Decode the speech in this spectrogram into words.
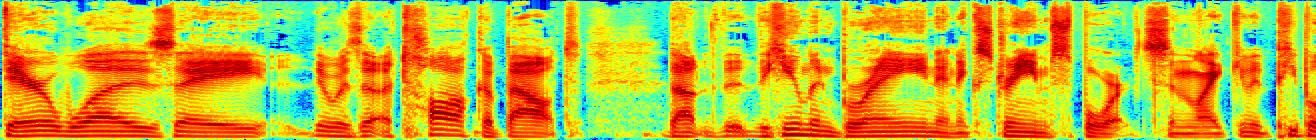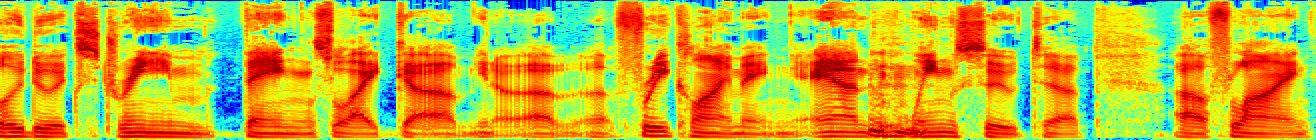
There was a there was a talk about about the, the, human brain and extreme sports and like people who do extreme things like uh, you know uh, uh, free climbing and mm-hmm. wingsuit uh, uh, flying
